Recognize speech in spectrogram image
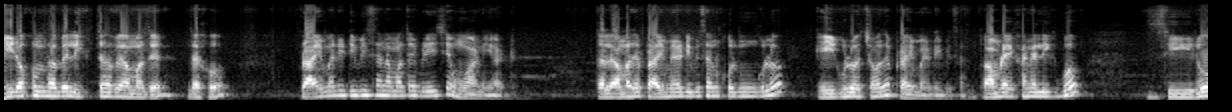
এই রকমভাবে লিখতে হবে আমাদের। দেখো প্রাইমারি ডিভিশন আমাদের বেরিয়েছে ওয়ান ইয়ার্ড তাহলে আমাদের প্রাইমারি ডিভিশন কোনগুলো? এইগুলো হচ্ছে আমাদের প্রাইমারি ডিভিশন তো আমরা এখানে লিখব জিরো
